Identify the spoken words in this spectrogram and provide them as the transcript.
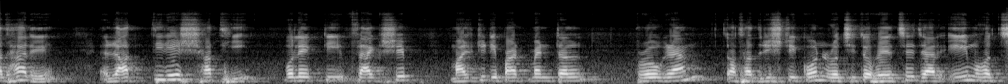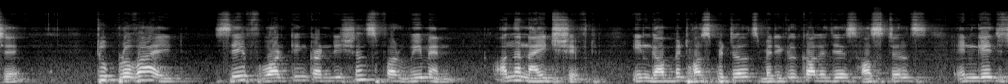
আধারে রাত্রিরের সাথী বলে একটি ফ্ল্যাগশিপ মাল্টি ডিপার্টমেন্টাল প্রোগ্রাম তথা দৃষ্টিকোণ রচিত হয়েছে যার এইম হচ্ছে to provide safe working conditions for women on the night shift in government hospitals, medical colleges, hostels engaged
